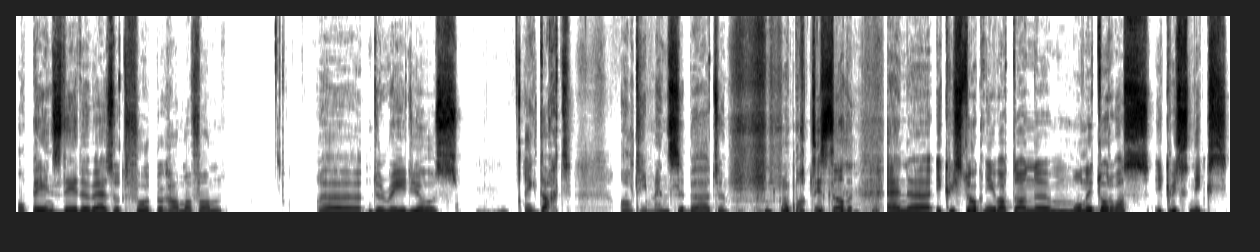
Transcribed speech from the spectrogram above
opeens deden wij zo het voorprogramma van eh, de radio's. Ik dacht, al die mensen buiten, wat is dat? En eh, ik wist ook niet wat dan een monitor was. Ik wist niks.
